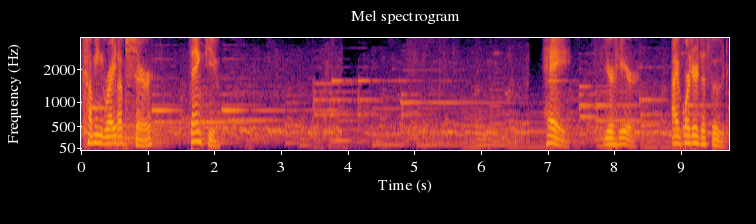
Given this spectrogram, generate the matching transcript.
Coming right up, sir. Thank you. Hey, you're here. I've ordered the food.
